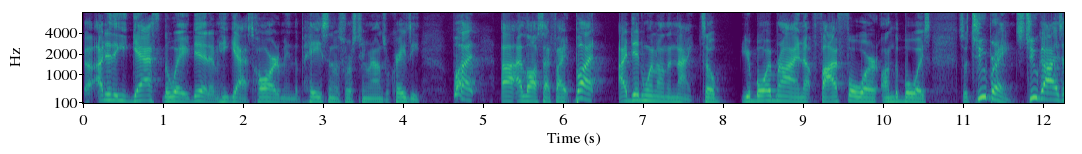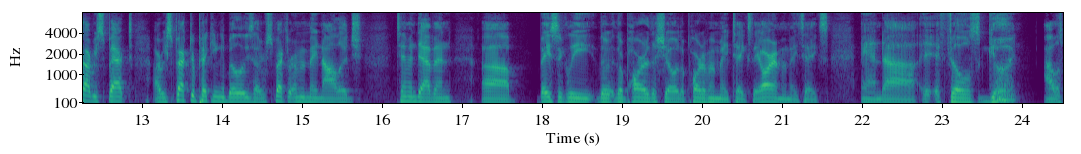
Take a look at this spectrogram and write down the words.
Uh, I didn't think he gassed the way he did. I mean, he gassed hard. I mean, the pace in those first two rounds were crazy. But uh, I lost that fight. But I did win on the night. So your boy Brian up 5 4 on the boys. So two brains, two guys I respect. I respect their picking abilities. I respect their MMA knowledge. Tim and Devin, uh, basically, they're, they're part of the show. They're part of MMA Takes. They are MMA Takes. And uh, it, it feels good. I was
